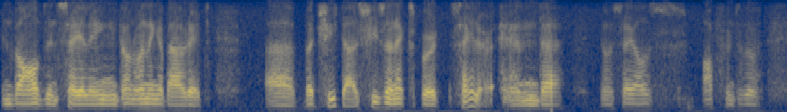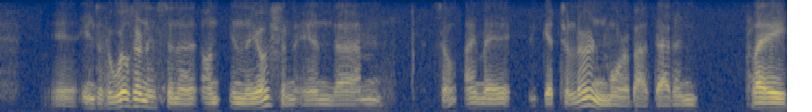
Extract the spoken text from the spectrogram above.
involved in sailing, don't know anything about it. Uh, but she does. She's an expert sailor, and uh, you know sails off into the uh, into the wilderness in a, on, in the ocean, and um, so I may get to learn more about that. And play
